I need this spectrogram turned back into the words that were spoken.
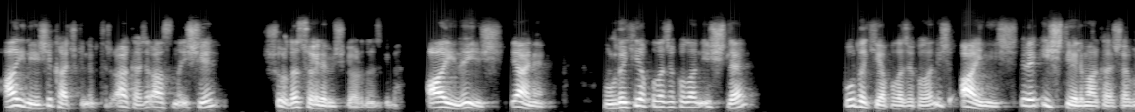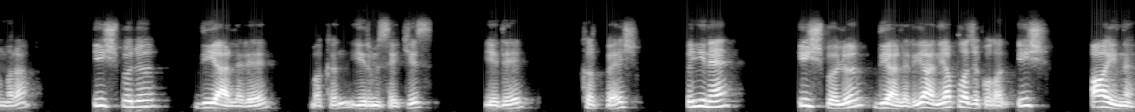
aynı işi kaç günde bitirir? Arkadaşlar aslında işi şurada söylemiş gördüğünüz gibi. aynı iş. Yani buradaki yapılacak olan işle buradaki yapılacak olan iş aynı iş. Direkt iş diyelim arkadaşlar bunlara. İş bölü diğerleri bakın 28, 7, 45 ve yine iş bölü diğerleri. Yani yapılacak olan iş aynı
